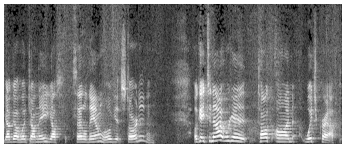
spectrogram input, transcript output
Y'all got what y'all need? Y'all settle down. We'll get started. And... Okay, tonight we're going to talk on witchcraft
